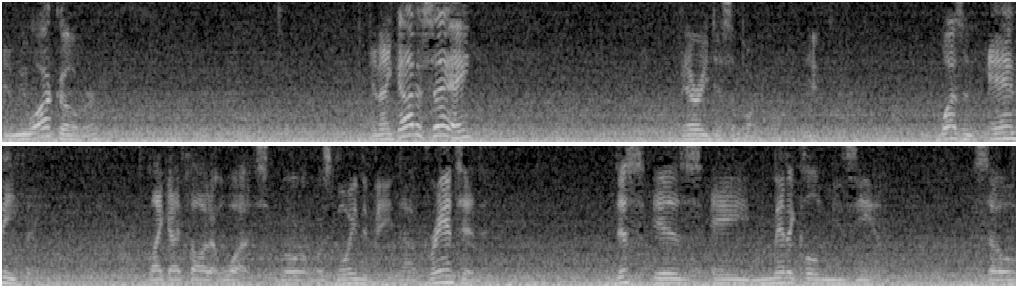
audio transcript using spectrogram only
And we walk over, and I gotta say, very disappointed. It wasn't anything like I thought it was, or was going to be. Now, granted, this is a medical museum. So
